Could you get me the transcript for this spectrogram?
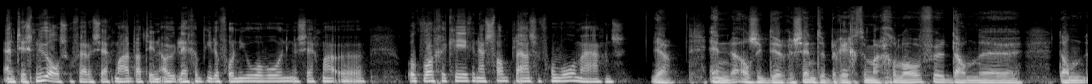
En het is nu al zover zeg maar, dat in uitleggebieden voor nieuwe woningen zeg maar, ook wordt gekeken naar standplaatsen voor woonwagens. Ja, en als ik de recente berichten mag geloven, dan, dan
